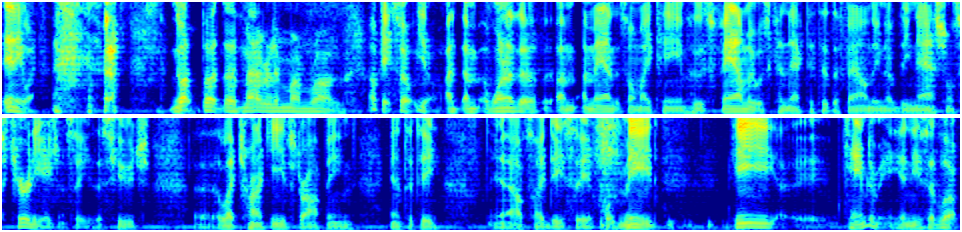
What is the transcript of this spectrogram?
Anyway, no, But but uh, Marilyn Monroe. Okay, so you know, I, I'm one of the um, a man that's on my team whose family was connected to the founding of the National Security Agency, this huge uh, electronic eavesdropping entity outside D.C. at Fort Meade. He uh, came to me and he said, "Look,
